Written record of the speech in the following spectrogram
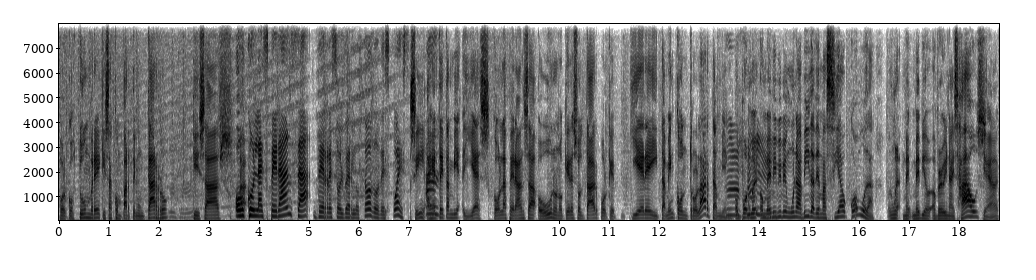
por costumbre, quizás comparten un carro, quizás... O ah, con la esperanza de resolverlo todo después. Sí, hay gente también, yes, con la esperanza o uno no quiere soltar porque quiere y también controlar también. O, por- o maybe viven una vida demasiado cómoda. Una- maybe a, very nice house. Yeah.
